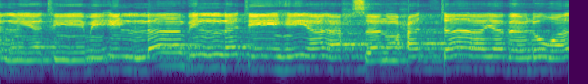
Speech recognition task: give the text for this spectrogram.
اليتيم إلا بالتي هي أحسن حتى يبلغ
